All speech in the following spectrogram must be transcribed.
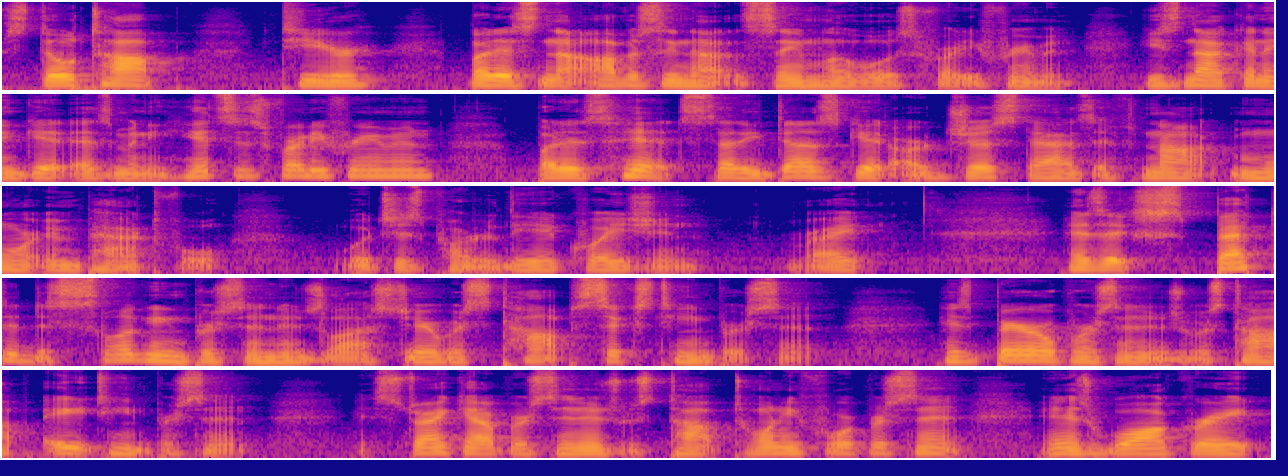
still top tier, but it's not obviously not the same level as Freddie Freeman. He's not going to get as many hits as Freddie Freeman, but his hits that he does get are just as, if not more impactful, which is part of the equation, right? His expected slugging percentage last year was top 16%. His barrel percentage was top 18%. His strikeout percentage was top 24%, and his walk rate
